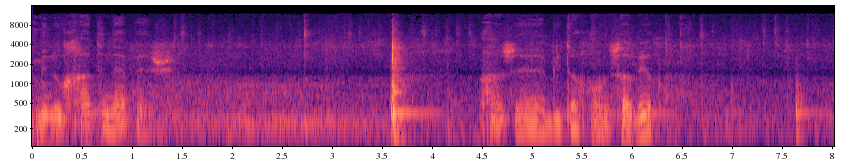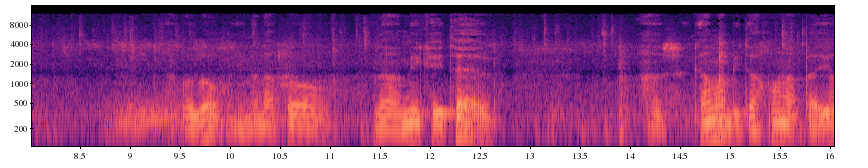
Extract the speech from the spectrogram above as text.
כמנוחת נפש, אז ביטחון סביר. אבל לא, אם אנחנו נעמיק היטב, אז גם הביטחון הפעיל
